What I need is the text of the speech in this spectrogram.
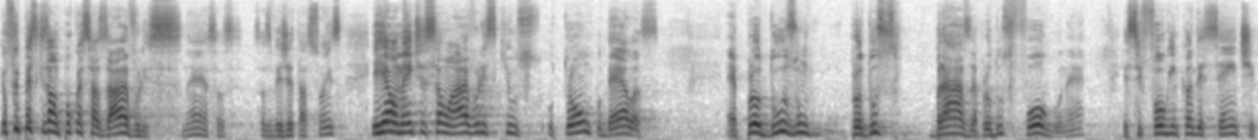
Eu fui pesquisar um pouco essas árvores, né, essas, essas vegetações, e realmente são árvores que os, o tronco delas é, produz, um, produz brasa, produz fogo, né? Esse fogo incandescente.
